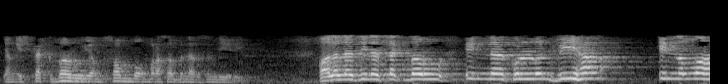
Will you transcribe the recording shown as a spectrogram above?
Yang istakbaru, yang sombong merasa benar sendiri. Qala alladzina istakbaru inna kullun fiha inna Allah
